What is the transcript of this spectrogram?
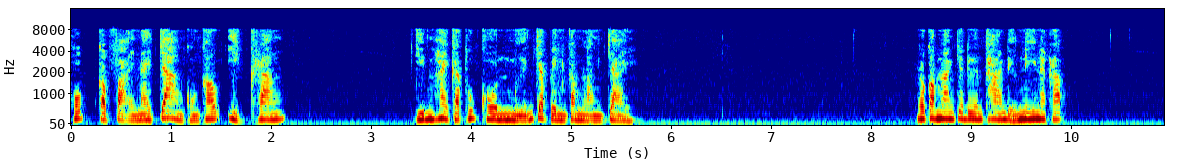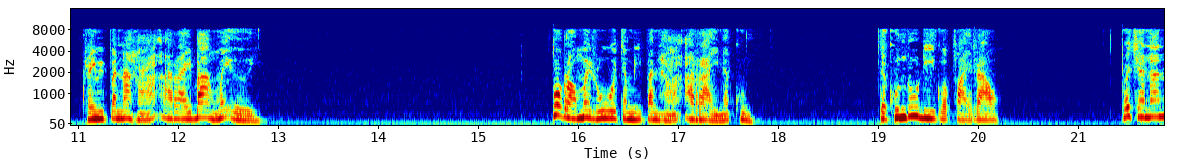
พบกับฝ่ายนายจ้างของเขาอีกครั้ง ยิ้มให้กับทุกคนเหมือนจะเป็นกำลังใจ เรากำลังจะเดินทางเดี๋ยวนี้นะครับ ใครมีปัญหาอะไรบ้างไม่เอ่ย พวกเราไม่รู้ว่าจะมีปัญหาอะไรนะคุณ แต่คุณรู้ดีกว่าฝ่ายเรา เพราะฉะนั้น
